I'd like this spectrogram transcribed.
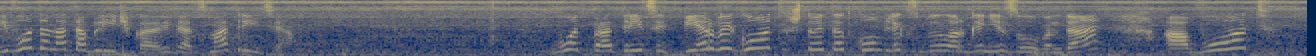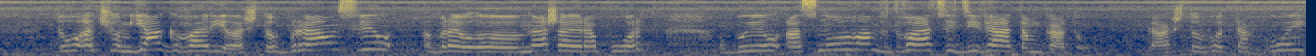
и вот она табличка, ребят, смотрите. Вот про 31 год, что этот комплекс был организован, да? А вот то, о чем я говорила, что Браунсвилл, э, наш аэропорт, был основан в 29 году. Так что вот такой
